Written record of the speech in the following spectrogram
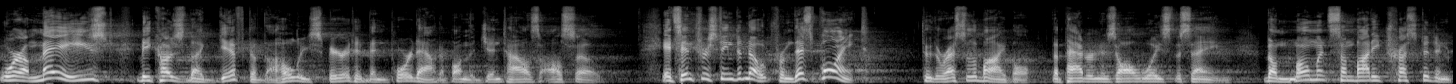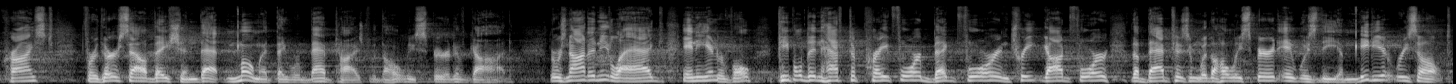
were amazed because the gift of the Holy Spirit had been poured out upon the Gentiles also. It's interesting to note from this point through the rest of the Bible, the pattern is always the same. The moment somebody trusted in Christ for their salvation, that moment they were baptized with the Holy Spirit of God. There was not any lag, any interval. People didn't have to pray for, beg for, entreat God for the baptism with the Holy Spirit. It was the immediate result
